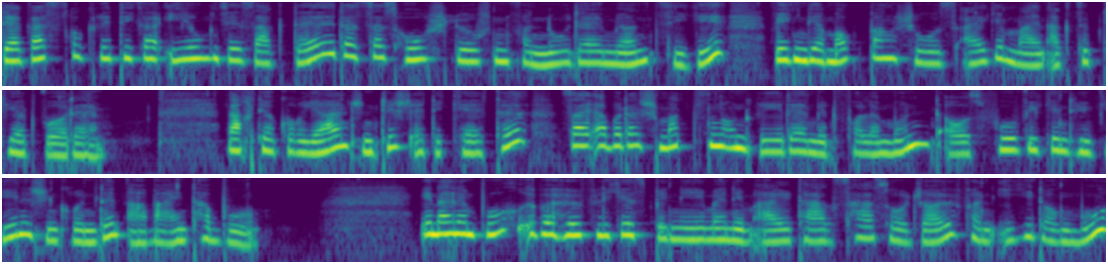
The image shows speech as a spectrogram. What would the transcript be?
Der Gastrokritiker Eung-se sagte, dass das Hochschlürfen von Nudeln Myeonjjigae wegen der Mokbang-Shows allgemein akzeptiert wurde. Nach der koreanischen Tischetikette sei aber das Schmatzen und Reden mit vollem Mund aus vorwiegend hygienischen Gründen aber ein Tabu. In einem Buch über höfliches Benehmen im Alltag Sasojol von Lee Dong-mu,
